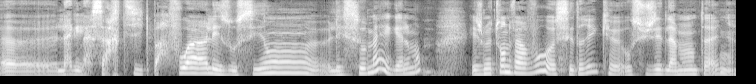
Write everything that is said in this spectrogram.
euh, la glace arctique parfois, les océans, euh, les sommets également. Et je me tourne vers vous, Cédric, au sujet de la montagne,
